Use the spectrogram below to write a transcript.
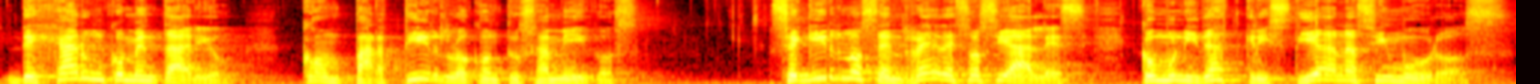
dejar un comentario, compartirlo con tus amigos. Seguirnos en redes sociales, Comunidad Cristiana Sin Muros.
